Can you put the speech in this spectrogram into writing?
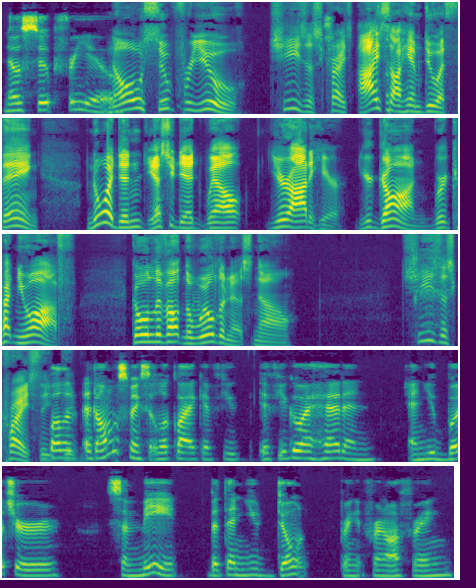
No soup for you. No soup for you. Jesus Christ. I saw him do a thing. No, I didn't. Yes, you did. Well, you're out of here. You're gone. We're cutting you off. Go live out in the wilderness now. Jesus Christ. Well, it almost makes it look like if you if you go ahead and and you butcher some meat, but then you don't bring it for an offering,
